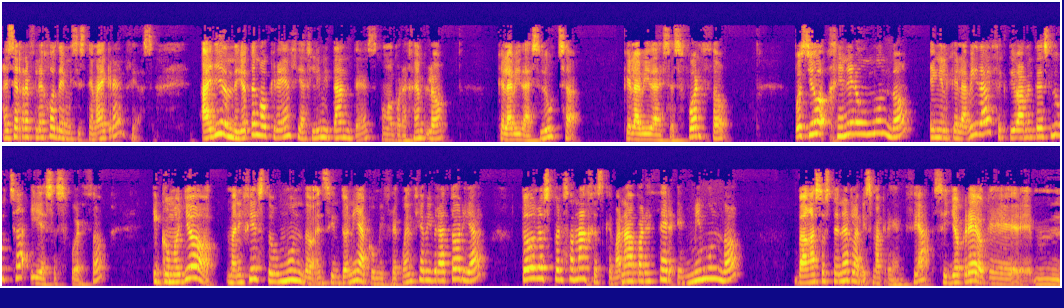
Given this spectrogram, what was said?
es el reflejo de mi sistema de creencias. Allí donde yo tengo creencias limitantes, como por ejemplo que la vida es lucha, que la vida es esfuerzo, pues yo genero un mundo en el que la vida efectivamente es lucha y es esfuerzo. Y como yo manifiesto un mundo en sintonía con mi frecuencia vibratoria, todos los personajes que van a aparecer en mi mundo van a sostener la misma creencia. Si yo creo que mm,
